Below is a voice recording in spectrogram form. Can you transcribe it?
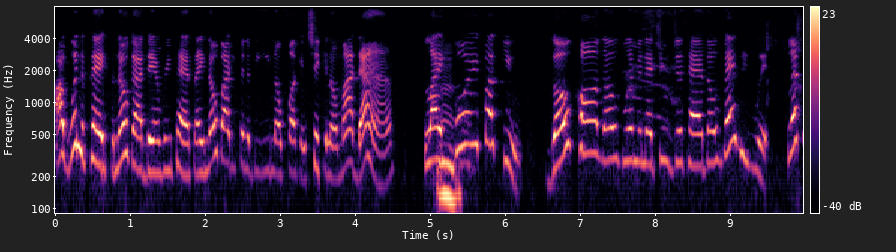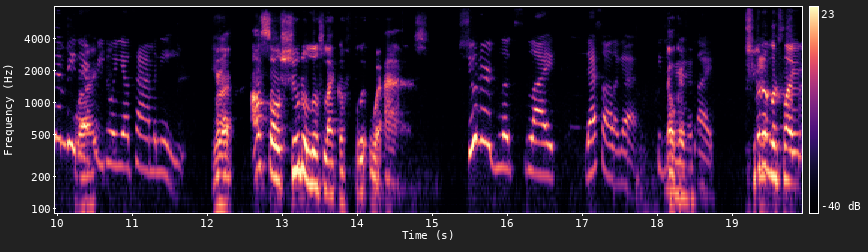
I wouldn't have paid for no goddamn repast. Ain't nobody finna be eating no fucking chicken on my dime. Like, Mm. boy, fuck you. Go call those women that you just had those babies with. Let them be there for you in your time of need. Yeah, Right. Also, Shooter looks like a foot with eyes. Shooter looks like that's all I got. He just Okay. looks like Shooter looks like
